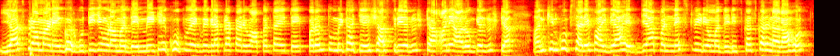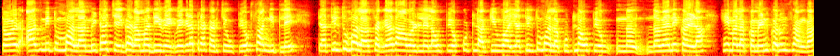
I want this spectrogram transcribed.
याचप्रमाणे घरगुती जीवनामध्ये मीठ हे खूप वेगवेगळ्या प्रकारे वापरता येते परंतु मिठाचे शास्त्रीयदृष्ट्या आणि आरोग्यदृष्ट्या आणखीन खूप सारे फायदे आहेत जे आपण नेक्स्ट व्हिडिओमध्ये डिस्कस करणार आहोत. तर आज मी तुम्हाला मिठाचे घरामध्ये वेगवेगळ्या प्रकारचे उपयोग सांगितले. त्यातील तुम्हाला सगळ्यात आवडलेला उपयोग कुठला किंवा यातील तुम्हाला कुठला उपयोग न नव्याने कळला हे मला कमेंट करून सांगा.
